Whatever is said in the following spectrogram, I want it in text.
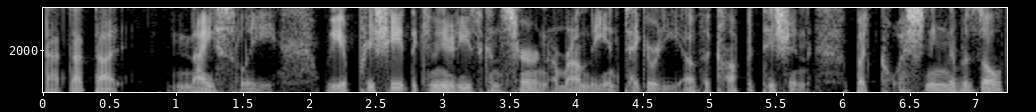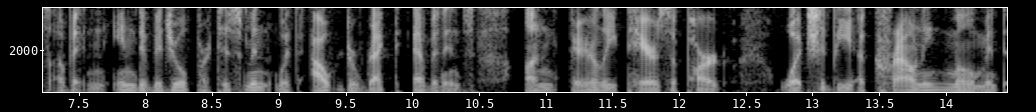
dot, dot, dot, nicely. We appreciate the community's concern around the integrity of the competition, but questioning the results of an individual participant without direct evidence unfairly tears apart what should be a crowning moment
